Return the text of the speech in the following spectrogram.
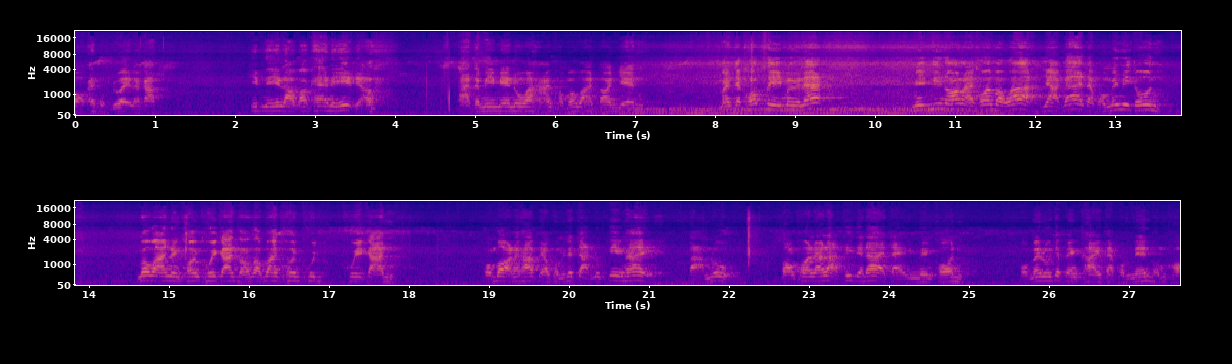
บอกให้ผมด้วยนะครับ คลิปนี้เราก็แค่นี้ เดี๋ยว อาจจะมีเมนูอาหารของเมื่อวานตอนเย็น มันจะครบสี่หมื่นแล้ว มีพี่น้องหลายคนบอกว่า อยากได้แต่ผมไม่มีทุน เมื่อวานหนึ่งคนคุยกันสองสามวันคนคุยคุยกัน ผมบอกนะครับ เดี๋ยวผมจะจัดลูกกิ้งให้สามลูกสองคนแล้วล่ะที่จะได้แต่อีกหนึ่งคน ผมไม่รู้จะเป็นใคร แต่ผมเน้นผมขอ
